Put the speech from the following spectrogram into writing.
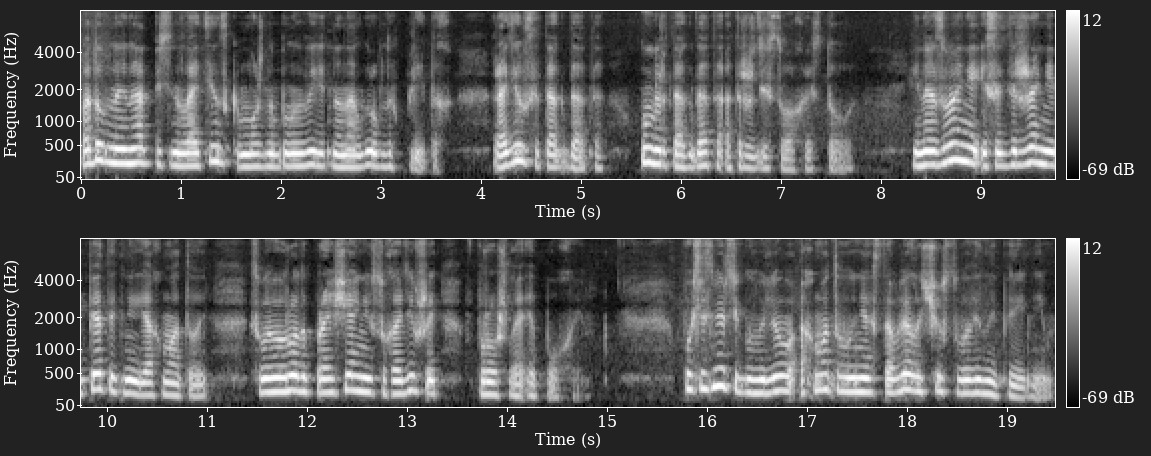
Подобные надписи на латинском можно было увидеть на надгробных плитах. Родился тогда-то, умер тогда-то от Рождества Христова. И название, и содержание пятой книги Ахматовой – своего рода прощание с уходившей в прошлое эпохой. После смерти Гумилева Ахматову не оставляло чувство вины перед ним.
